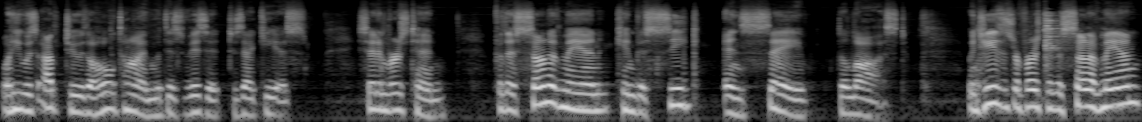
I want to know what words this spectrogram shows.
what he was up to the whole time with this visit to Zacchaeus. He said in verse 10, For the Son of Man came to seek and save the lost. When Jesus refers to the Son of Man,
